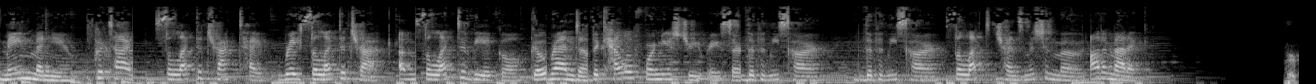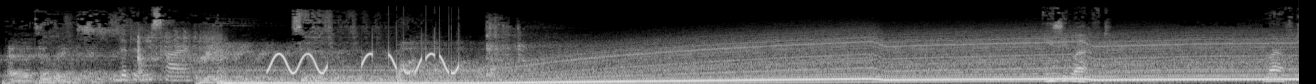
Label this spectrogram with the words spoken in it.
main menu. Put time. Select a track type. Race. Select a track. Um. Select a vehicle. Go random. The California Street Racer. The police car. The police car. Select transmission mode. Automatic. Prepare to race. The police car. Easy left. Left.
